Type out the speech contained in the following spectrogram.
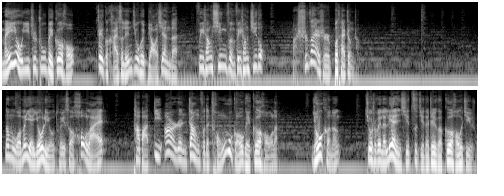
没有一只猪被割喉，这个凯瑟琳就会表现的非常兴奋、非常激动，啊，实在是不太正常。那么我们也有理由推测，后来她把第二任丈夫的宠物狗给割喉了，有可能就是为了练习自己的这个割喉技术。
